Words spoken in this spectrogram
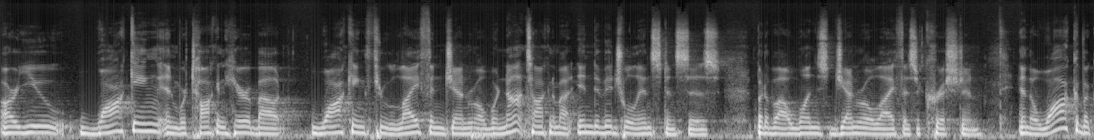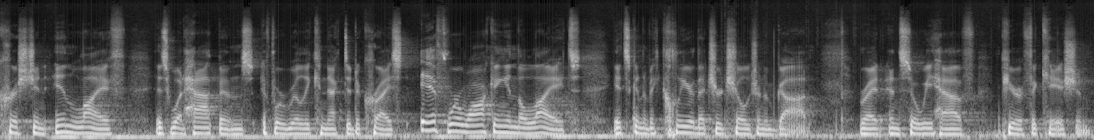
Are you walking, and we're talking here about walking through life in general? We're not talking about individual instances, but about one's general life as a Christian. And the walk of a Christian in life is what happens if we're really connected to Christ. If we're walking in the light, it's going to be clear that you're children of God, right? And so we have purification.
